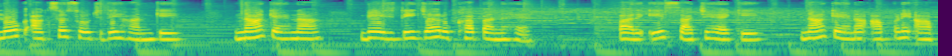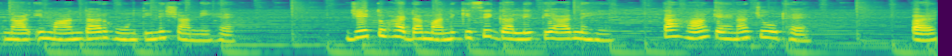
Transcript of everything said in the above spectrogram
ਲੋਕ ਅਕਸਰ ਸੋਚਦੇ ਹਨ ਕਿ ਨਾ ਕਹਿਣਾ ਬੇਇੱਜ਼ਤੀ ਜਾਂ ਰੁੱਖਾਪਨ ਹੈ। ਪਰ ਇਹ ਸੱਚ ਹੈ ਕਿ ਨਾ ਕਹਿਣਾ ਆਪਣੇ ਆਪ ਨਾਲ ਇਮਾਨਦਾਰ ਹੋਣ ਦੀ ਨਿਸ਼ਾਨੀ ਹੈ। ਜੇ ਤੁਹਾਡਾ ਮਨ ਕਿਸੇ ਗੱਲ ਲਈ ਤਿਆਰ ਨਹੀਂ, ਤਾਂ ਹਾਂ ਕਹਿਣਾ ਝੂਠ ਹੈ। ਪਰ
